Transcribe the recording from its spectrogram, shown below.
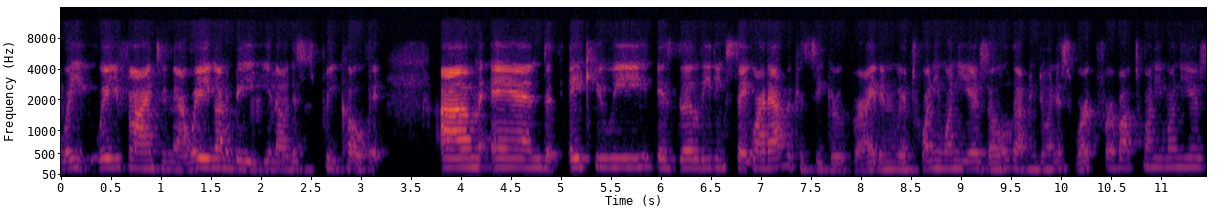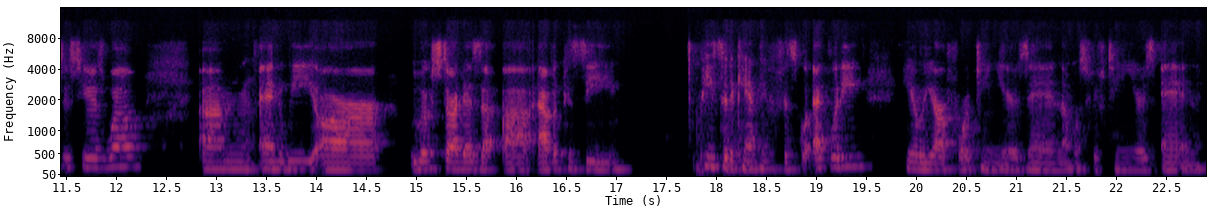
where, you, where are you flying to now? Where are you going to be? You know, this is pre-COVID. Um, and AQE is the leading statewide advocacy group, right? And we're 21 years old. I've been doing this work for about 21 years this year as well. Um, and we are, we were started as an uh, advocacy piece of the Campaign for Fiscal Equity here we are 14 years in, almost 15 years in,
